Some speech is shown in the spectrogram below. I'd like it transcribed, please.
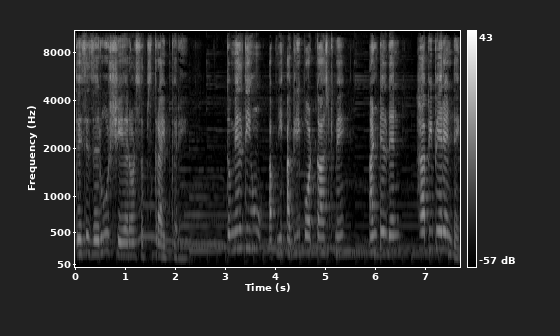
तो इसे ज़रूर शेयर और सब्सक्राइब करें। तो मिलती हूँ अपनी अगली पॉडकास्ट में। अंटिल देन हैप्पी पेरेंटिंग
